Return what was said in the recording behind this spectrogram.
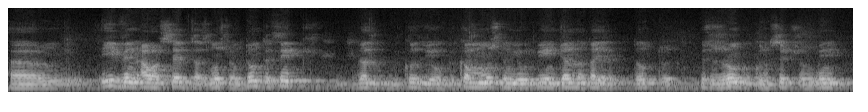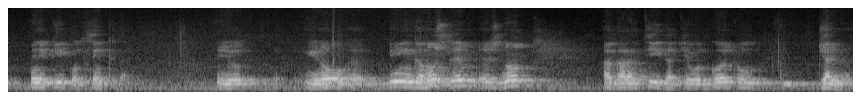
Um, even ourselves as Muslims, don't think that because you become Muslim you will be in Jannah direct. Don't. This is wrong conception. Many many people think that. You you know uh, being a Muslim is not a guarantee that you will go to Jannah.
